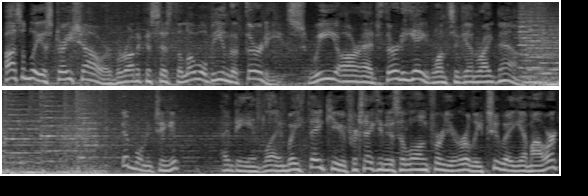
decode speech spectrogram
Possibly a stray shower. Veronica says the low will be in the 30s. We are at 38 once again right now. Good morning to you. I'm Dean Lane. We thank you for taking us along for your early 2 a.m. hour.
